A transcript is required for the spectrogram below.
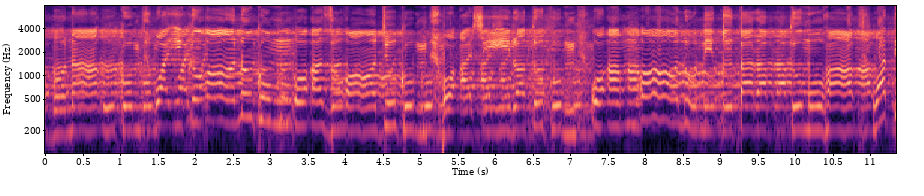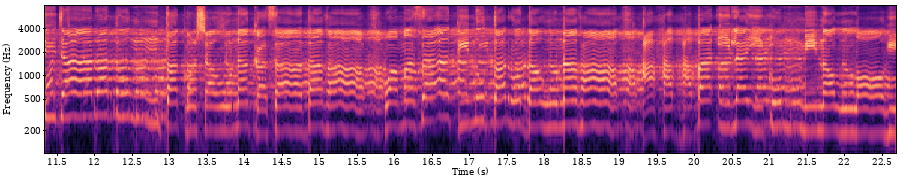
আবনাউকুম, ওয়া ও আজওয়াজুকুম ও আশিরাতুকুম ও আমওয়ালুন ইকতারাবতুমুহা ওয়া তিজারাতুন তাকশাউনা কাসাদাহা ওয়া মাসাকিনু তারদাউনাহা আহাব্বা ইলাইকুম মিনাল্লাহি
